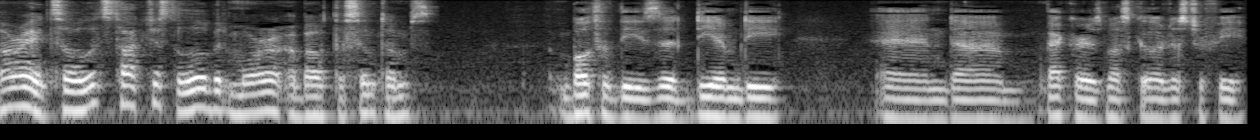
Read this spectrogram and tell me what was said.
All right, so let's talk just a little bit more about the symptoms. Both of these, uh, DMD and um, Becker's muscular dystrophy,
